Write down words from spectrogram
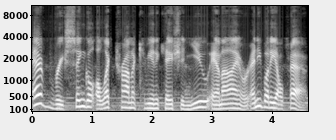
every single electronic communication you and I or anybody else have,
